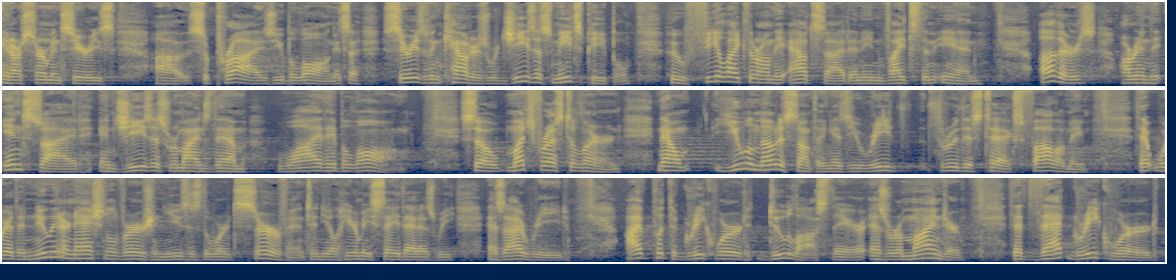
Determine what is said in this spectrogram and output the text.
in our sermon series, uh, Surprise, You Belong. It's a series of encounters where Jesus meets people who feel like they're on the outside and he invites them in. Others are in the inside and Jesus reminds them why they belong. So much for us to learn. Now, you will notice something as you read through this text, follow me, that where the New International Version uses the word servant, and you'll hear me say that as we as I read, I've put the Greek word doulos there as a reminder that that Greek word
